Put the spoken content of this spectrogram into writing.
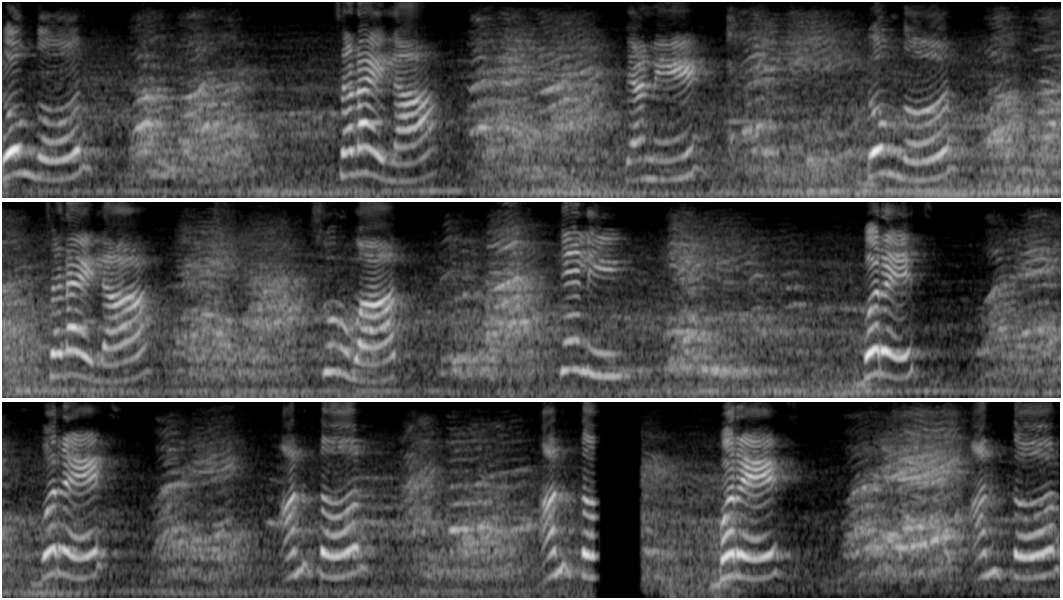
डोंगर चढायला? त्याने डोंगर चढायला सुरुवात केली. बरेच बरेच अंतर अंतर बरेच अंतर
